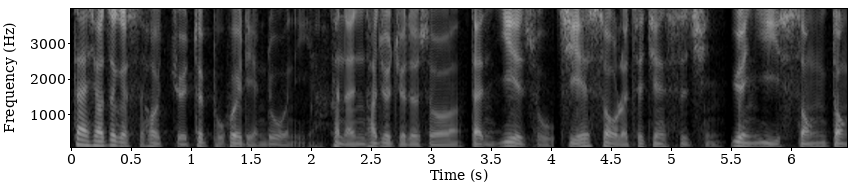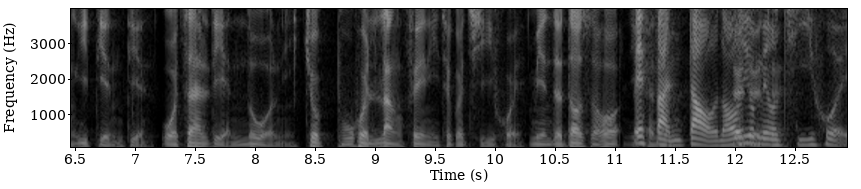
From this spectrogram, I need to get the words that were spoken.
代销，这个时候绝对不会联络你啊。可能他就觉得说，等业主接受了这件事情，愿意松动一点点，我再联络你，就不会浪费你这个机会，免得到时候被反到，然后又没有机会。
